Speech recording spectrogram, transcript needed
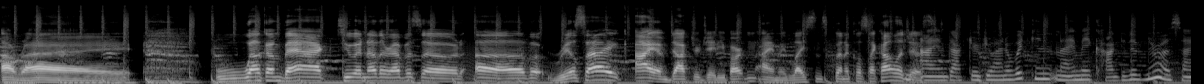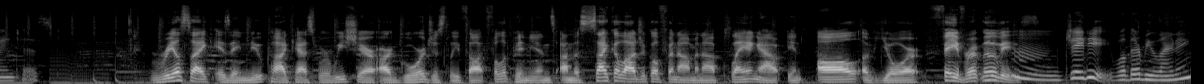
All right. Welcome back to another episode of Reel Psych. I am Dr. JD Barton. I am a licensed clinical psychologist. I am Dr. Joanna Whitkin, and I am a cognitive neuroscientist. Reel Psych is a new podcast where we share our gorgeously thoughtful opinions on the psychological phenomena playing out in all of your favorite movies. Hmm, JD, will there be learning?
